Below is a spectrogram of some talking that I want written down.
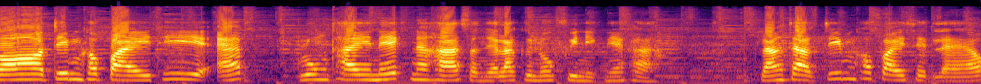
ก็จิ้มเข้าไปที่แอปกรุงไทยเน็กนะคะ สัญลักษณ์คือนกฟินิกเนี่ยค่ะ หลังจากจิ้มเข้าไปเสร็จแล้ว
